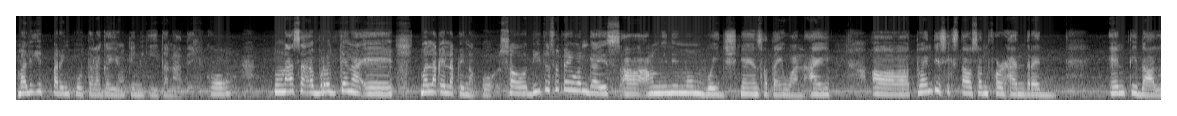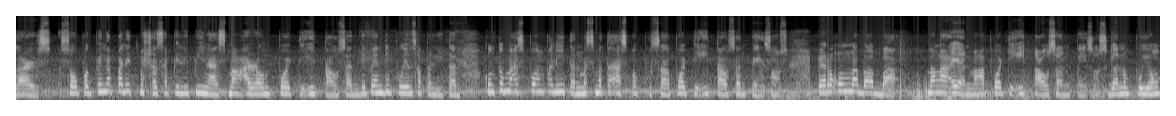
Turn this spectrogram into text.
maliit pa rin po talaga yung kinikita natin. Kung kung nasa abroad ka na eh malaki-laki na po. So dito sa Taiwan guys ah, ang minimum wage ngayon sa Taiwan ay ah, 26,400 NT dollars. So, pag pinapalit mo siya sa Pilipinas, mga around 48,000. Depende po yan sa palitan. Kung tumaas po ang palitan, mas mataas pa po sa 48,000 pesos. Pero kung mababa, mga ayan, mga 48,000 pesos. Ganun po yung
